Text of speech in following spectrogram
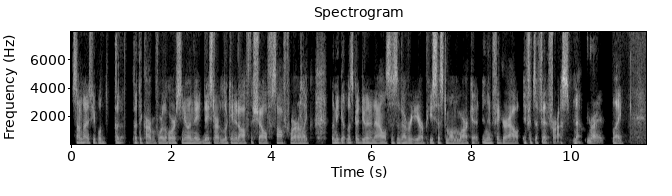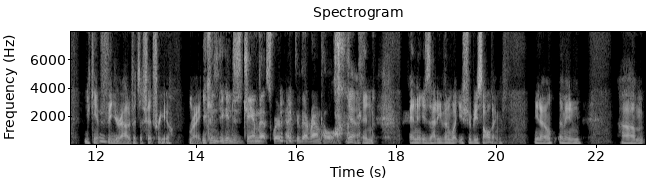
sometimes people put put the cart before the horse you know and they they start looking at off the shelf software like let me get let's go do an analysis of every erp system on the market and then figure out if it's a fit for us. No. Right. Like you can't mm-hmm. figure out if it's a fit for you right you can you can just jam that square peg through that round hole. Yeah and and is that even what you should be solving? You know i mean um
